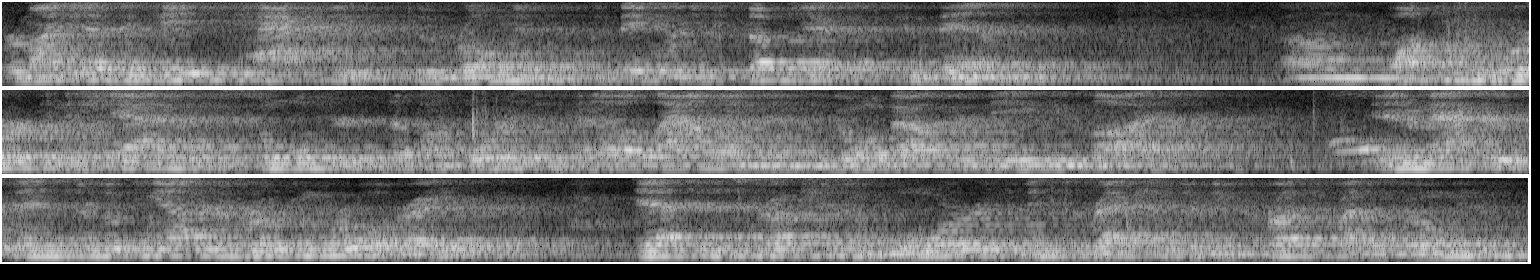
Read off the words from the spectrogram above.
Reminded as they paid taxes to the Romans that they were subject to them um, walking to work in the shadows of soldiers up on horses, kind of allowing them to go about their daily lives. And in a macro sense, they're looking out at a broken world, right? Death and destruction of wars, and insurrections have been crushed by the Romans.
